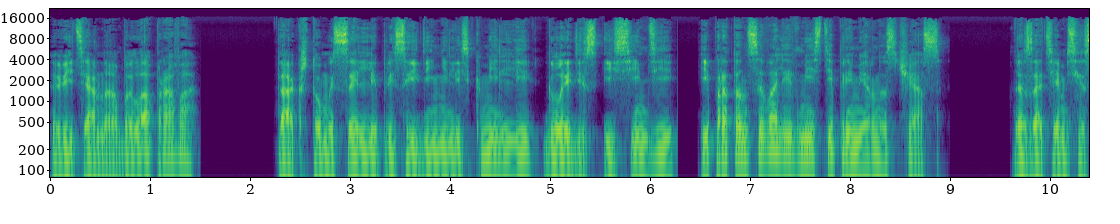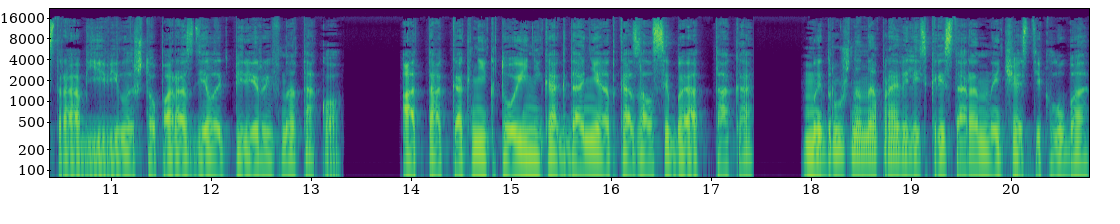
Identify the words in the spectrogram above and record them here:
ведь она была права. Так что мы с Элли присоединились к Милли, Глэдис и Синди и протанцевали вместе примерно с час. Затем сестра объявила, что пора сделать перерыв на тако. А так как никто и никогда не отказался бы от тако, мы дружно направились к ресторанной части клуба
